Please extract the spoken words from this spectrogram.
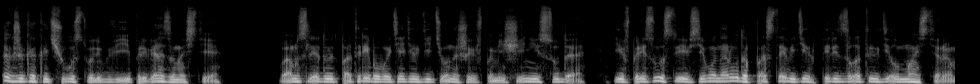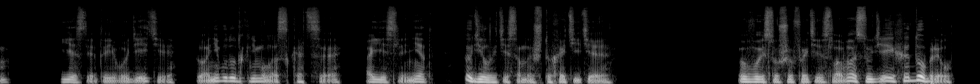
так же, как и чувство любви и привязанности. Вам следует потребовать этих детенышей в помещении суда и в присутствии всего народа поставить их перед золотых дел мастером. Если это его дети, то они будут к нему ласкаться, а если нет, то делайте со мной что хотите». Выслушав эти слова, судья их одобрил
